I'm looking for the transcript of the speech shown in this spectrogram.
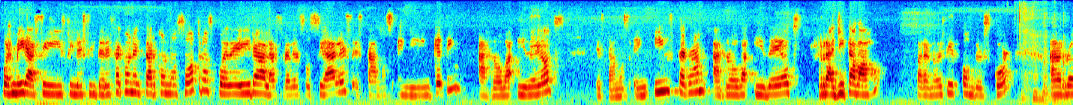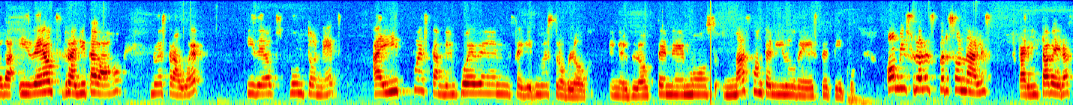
Pues mira, si, si les interesa conectar con nosotros, puede ir a las redes sociales. Estamos en LinkedIn, arroba Ideox. Estamos en Instagram, arroba Ideox, rayita abajo, para no decir underscore, arroba Ideox, rayita abajo. Nuestra web, ideox.net. Ahí pues también pueden seguir nuestro blog. En el blog tenemos más contenido de este tipo. O mis redes personales, Karin Taveras,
